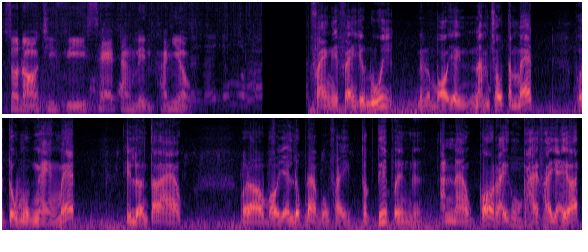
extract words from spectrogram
do đó chi phí sẽ tăng lên khá nhiều. Phan thì phan xuống núi, nó bỏ về 5-600 mét, có chỗ 1.000 mét thì lên tới ao bộ vậy lúc nào cũng phải trực tiếp anh nào có rẫy cũng phải phải vậy hết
